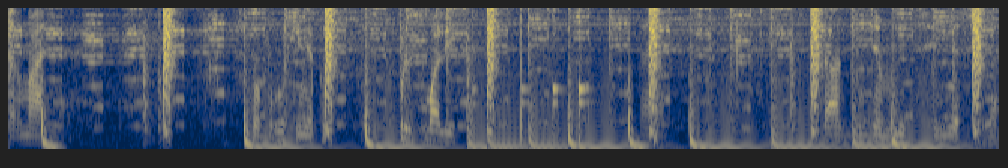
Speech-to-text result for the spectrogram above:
нормально. Чтоб руки не при- присмолить. Так. Сейчас будем лить свинец сюда.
